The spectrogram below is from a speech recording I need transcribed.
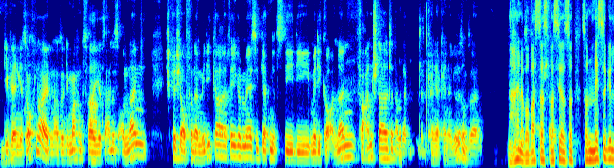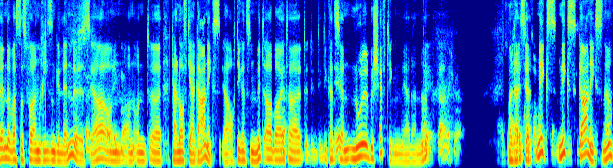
die werden jetzt auch leiden. Also die machen zwar ah. jetzt alles online. Ich kriege ja auch von der Medica regelmäßig. Die hatten jetzt die, die Medica online veranstaltet, aber das, das kann ja keine Lösung sein. Nein, aber was das, was ja so, so ein Messegelände, was das für ein Riesengelände ist, ja, und, und, und äh, da läuft ja gar nichts. Ja, auch die ganzen Mitarbeiter, ja. die, die kannst du ja null beschäftigen mehr dann, ne? Nee, gar nicht mehr. Also Weil da ist ja nix, nix, gar nichts, ne?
